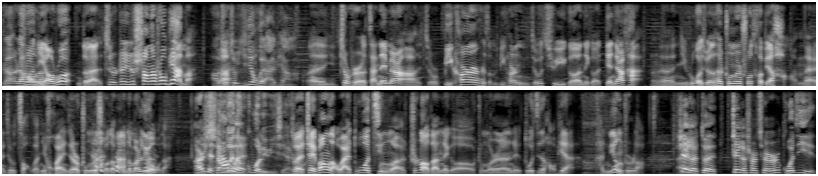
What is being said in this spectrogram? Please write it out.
然后然后说你要说对，就是这是上当受骗嘛。啊，就就一定会挨骗了。呃，就是在那边啊，就是避坑是怎么避坑？你就去一个那个店家看，呃，你如果觉得他中文说特别好，那也就走吧，你换一家中文说的不那么溜的。而且他会相对能过滤一些，对，，这帮老外多精啊，知道咱那个中国人这多金好骗，嗯肯定知道。哎这个对这个事儿确实是国际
